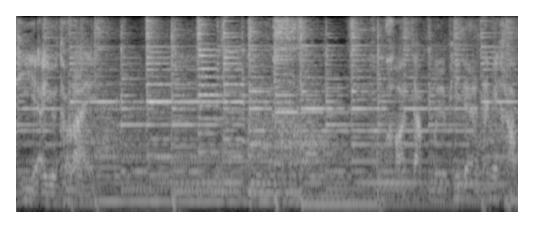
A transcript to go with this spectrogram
พี่อายุเท่าไหร่ ผมขอจับมือพี่เดินได้ไหมครับ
